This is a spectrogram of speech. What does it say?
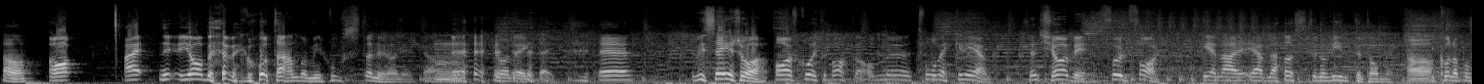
Ja. Ja, nej, nu, jag behöver gå och ta hand om min hosta nu hörni. Ja, Mm. gå och lägg dig. Vi säger så, AFK är tillbaka om eh, två veckor igen. Sen kör vi full fart hela jävla hösten och vintern Tommy. ja. Vi kollar på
